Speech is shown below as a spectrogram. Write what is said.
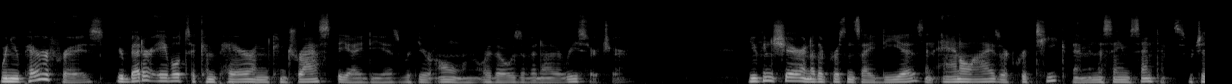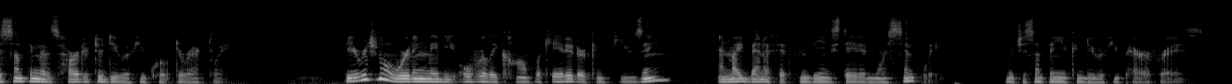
When you paraphrase, you're better able to compare and contrast the ideas with your own or those of another researcher. You can share another person's ideas and analyze or critique them in the same sentence, which is something that is harder to do if you quote directly. The original wording may be overly complicated or confusing, and might benefit from being stated more simply, which is something you can do if you paraphrase.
